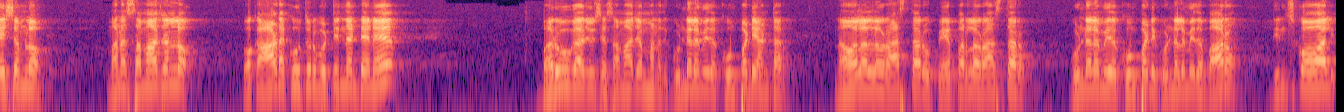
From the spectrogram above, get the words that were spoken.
దేశంలో మన సమాజంలో ఒక ఆడ కూతురు పుట్టిందంటేనే బరువుగా చూసే సమాజం మనది. గుండెల మీద కుంపటి అంటారు. నవలల్లో రాస్తారు పేపర్లో రాస్తారు. గుండెల మీద కుంపటి గుండెల మీద భారం. దించుకోవాలి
